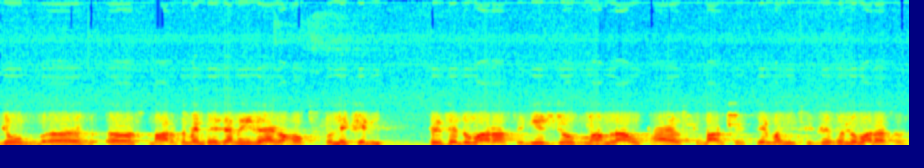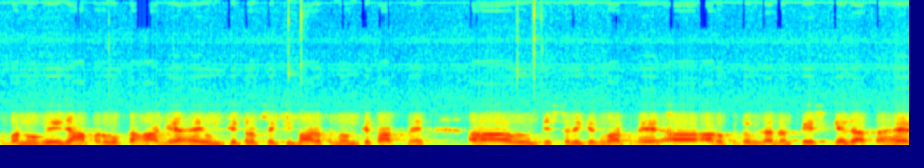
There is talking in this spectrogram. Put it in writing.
जो भारत में भेजा नहीं जाएगा हॉक्स को। लेकिन फिर से दोबारा से ये जो मामला उठा है उसके बाद फिर से वही सिचुएशन दोबारा से उत्पन्न हो गई जहाँ पर वो कहा गया है उनकी तरफ़ से कि भारत में उनके साथ में जिस तरीके से भारत में आरोपितों के साथ पेश किया जाता है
